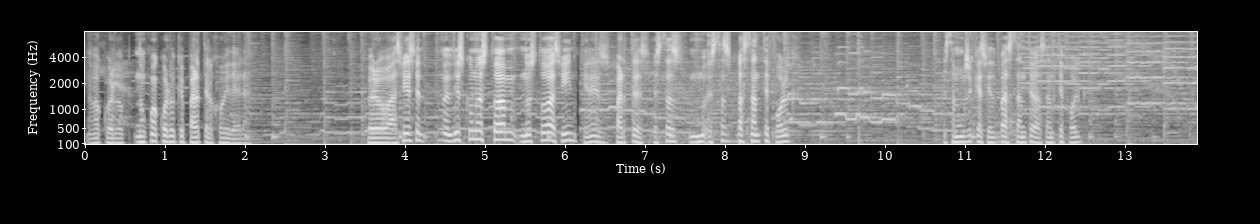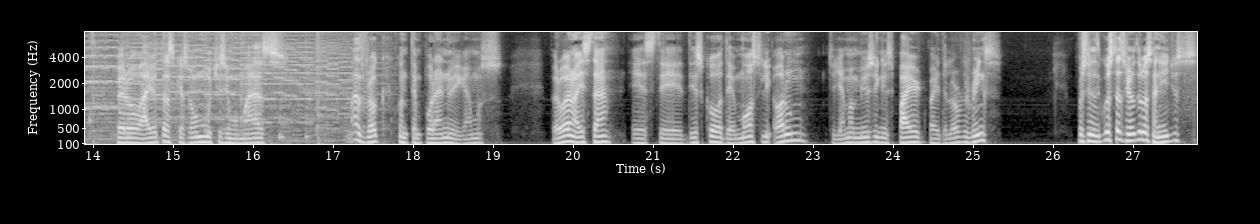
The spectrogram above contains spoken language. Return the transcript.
No me acuerdo, no me acuerdo qué parte del Hobbit era. Pero así es, el, el disco no es, todo, no es todo así, tiene sus partes. Esta es, esta es bastante folk. Esta música sí es bastante, bastante folk. Pero hay otras que son muchísimo más, más rock contemporáneo, digamos. Pero bueno, ahí está. Este disco de Mostly Autumn. Se llama Music Inspired by the Lord of the Rings. Pues si les gusta El Señor de los Anillos,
